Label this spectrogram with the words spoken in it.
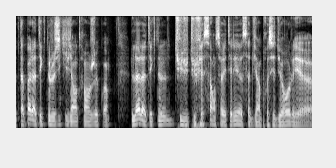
T'as pas la technologie qui vient entrer en jeu, quoi. Là, la techno tu, tu fais ça en série télé, ça devient un procédural et, euh,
